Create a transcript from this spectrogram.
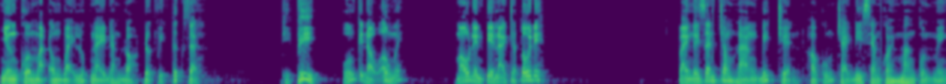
Nhưng khuôn mặt ông Bảy lúc này đang đỏ được vì tức giận. Phi Phi, uống cái đầu ông ấy. Mau đền tiền lại cho tôi đi. Vài người dân trong làng biết chuyện, họ cũng chạy đi xem gói măng của mình.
